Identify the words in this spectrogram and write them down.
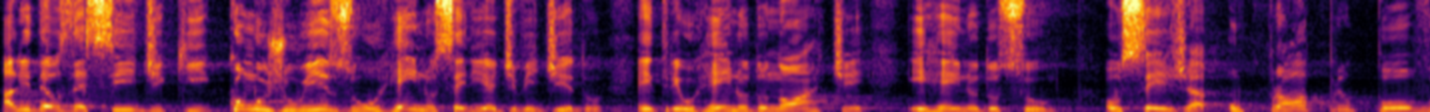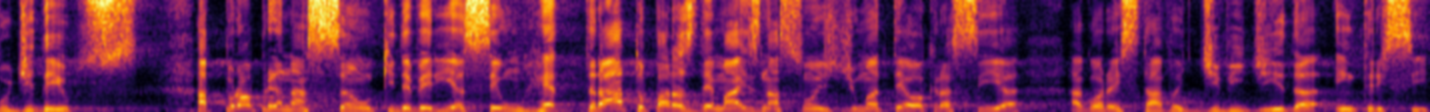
Ali Deus decide que, como juízo, o reino seria dividido entre o reino do norte e reino do sul, ou seja, o próprio povo de Deus a própria nação, que deveria ser um retrato para as demais nações de uma teocracia, agora estava dividida entre si.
